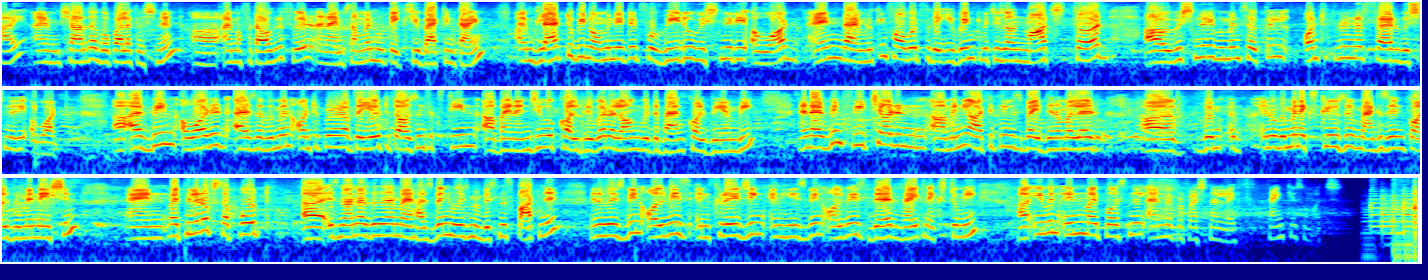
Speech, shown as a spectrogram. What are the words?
Hi, I'm Sharda Gopalakrishnan. Uh, I'm a photographer and I'm someone who takes you back in time. I'm glad to be nominated for WEDO Visionary Award and I'm looking forward for the event which is on March 3rd, uh, Visionary Women Circle Entrepreneur Fair Visionary Award. Uh, I've been awarded as a Women Entrepreneur of the Year 2016 uh, by an NGO called River along with the bank called BMB and I've been featured in uh, many articles by Dinamalar, uh, uh, you know, women exclusive magazine called Women Nation and my pillar of support uh, is none other than my husband who is my business partner and who has been always encouraging and he's been always there right next to me uh, even in my personal and my professional life. Thank you so much.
